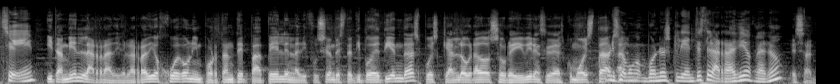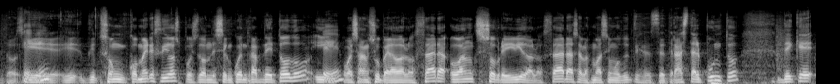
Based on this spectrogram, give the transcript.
Sí. Y también la radio. La radio juega un importante papel en la difusión de este tipo de tiendas, pues que han logrado sobrevivir en ciudades como esta. Hombre, son buenos clientes de la radio, claro. Exacto. Sí. Y- y son comercios pues donde se encuentran de todo y Sí. pues han superado a los Zara o han sobrevivido a los Zaras, a los máximos duties, etcétera, hasta el punto de que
